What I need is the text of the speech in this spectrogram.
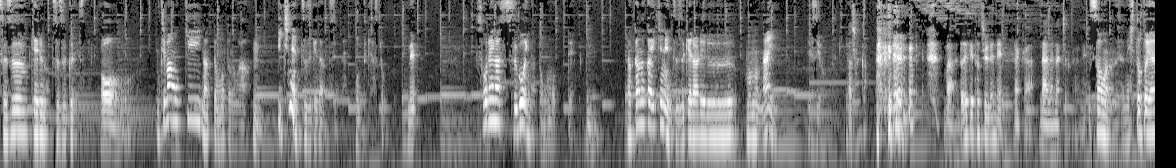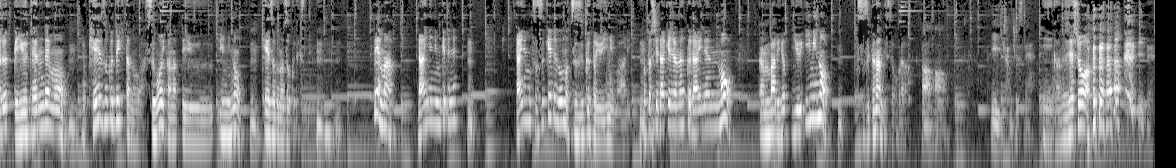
続けるの続くですね。おー。一番大きいなって思ったのが、うん。1年続けたんですよね、ポッドキャスト。ね。それがすごいなと思って、うん。なかなか1年続けられるものないですよ。確か まあ、大体途中でね、なんか、なあなあになっちゃうからね。そうなんですよね。人とやるっていう点でも、うん継続できたのはすごいかなっていう意味のうん。継続の続ですね。うんうんうん。で、まあ、来年に向けてね、うん来年も続けるぞの続くという意味もあり、うん今年だけじゃなく来年も頑張るよっていう意味のうん続くなんですよ、これは。ああ、いい感じですね。いい感じでしょう。いいね。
